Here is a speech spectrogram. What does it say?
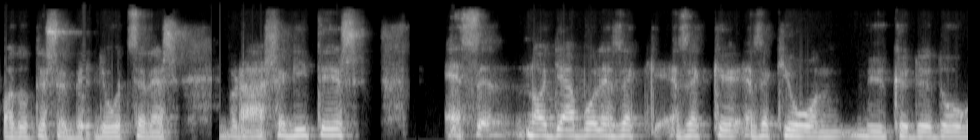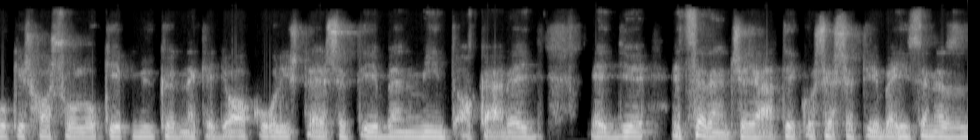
adott esetben gyógyszeres rásegítés, ez, nagyjából ezek, ezek, ezek jól működő dolgok, és hasonlóképp működnek egy alkoholista esetében, mint akár egy, egy, egy szerencsejátékos esetében, hiszen ez,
